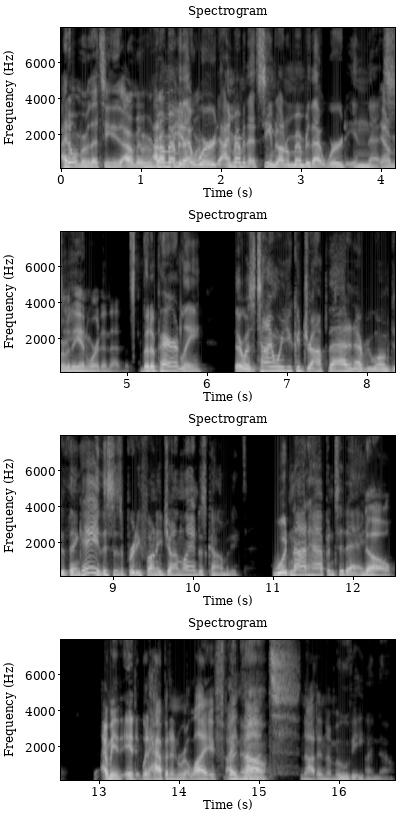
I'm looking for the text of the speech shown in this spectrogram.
I don't remember that scene either. I don't remember. I don't remember that N-word. I remember that scene, but I don't remember that word in that. I don't remember the. N word in that. But apparently, there was a time where you could drop that, and everyone would think, "Hey, this is a pretty funny John Landis comedy." Would not happen today. No, I mean it would happen in real life, but not not in a movie. I know,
